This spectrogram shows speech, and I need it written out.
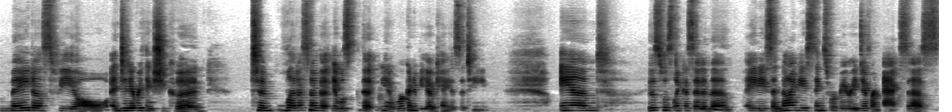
made us feel and did everything she could to let us know that it was that you know we're going to be okay as a team. And this was, like I said, in the 80s and 90s. Things were very different. Access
